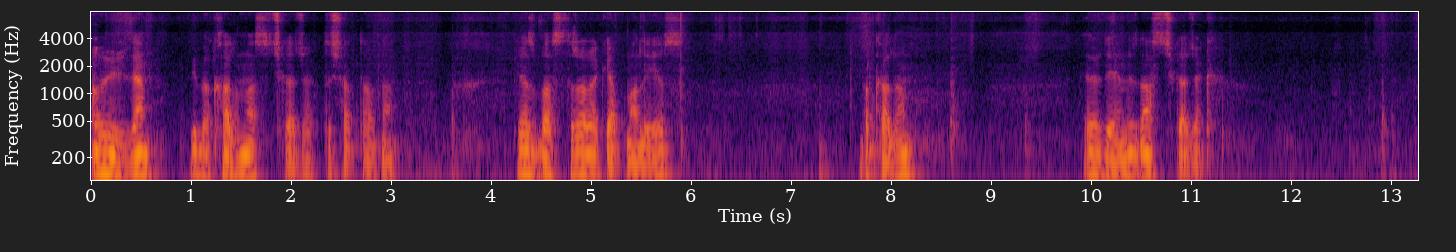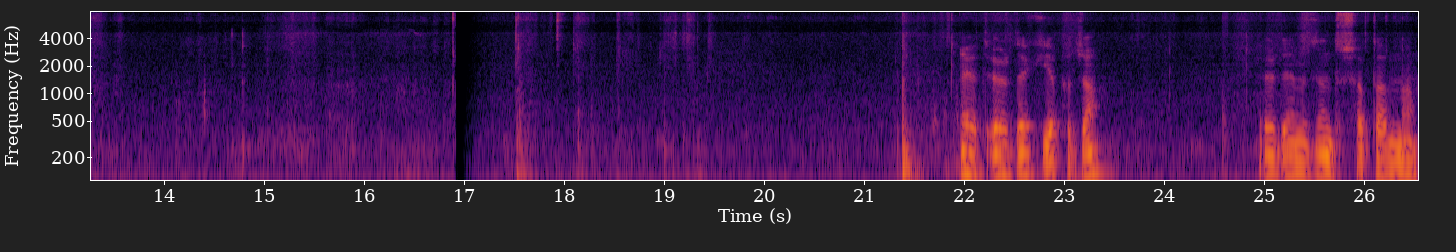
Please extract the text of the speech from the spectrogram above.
O yüzden bir bakalım nasıl çıkacak dış hatlardan. Biraz bastırarak yapmalıyız. Bakalım. Ördeğimiz nasıl çıkacak? Evet ördek yapacağım. Ördeğimizin dış hatlarından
